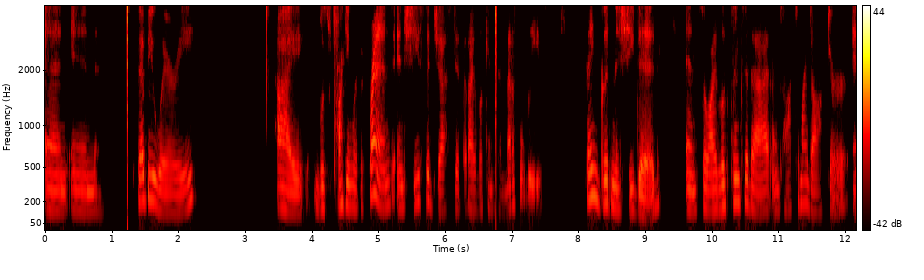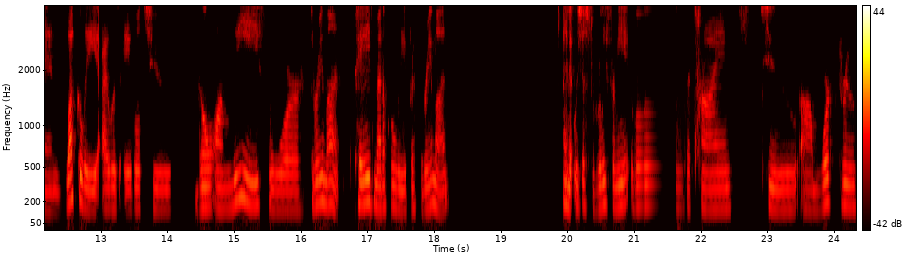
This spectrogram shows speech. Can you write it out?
And in February, I was talking with a friend and she suggested that I look into medical leave. Thank goodness she did. And so I looked into that and talked to my doctor. And luckily, I was able to go on leave for three months, paid medical leave for three months. And it was just really, for me, it was a time to um, work through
